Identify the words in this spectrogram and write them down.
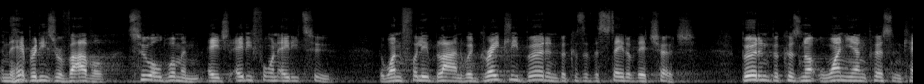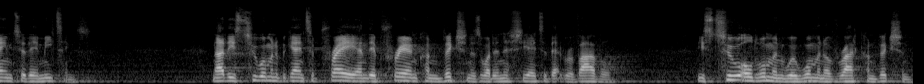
in the Hebrides revival, two old women, aged 84 and 82, the one fully blind, were greatly burdened because of the state of their church, burdened because not one young person came to their meetings. Now, these two women began to pray, and their prayer and conviction is what initiated that revival. These two old women were women of right conviction.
